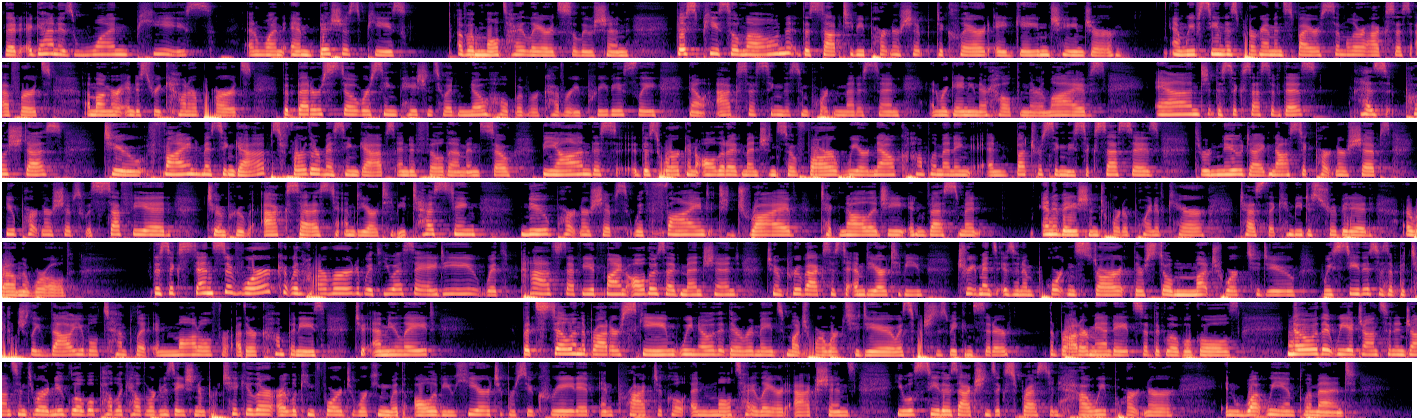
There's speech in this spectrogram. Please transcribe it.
that again is one piece and one ambitious piece of a multi-layered solution. This piece alone, the Stop TB Partnership declared a game changer. And we've seen this program inspire similar access efforts among our industry counterparts. But better still, we're seeing patients who had no hope of recovery previously now accessing this important medicine and regaining their health and their lives. And the success of this has pushed us to find missing gaps, further missing gaps, and to fill them. And so beyond this, this work and all that I've mentioned so far, we are now complementing and buttressing these successes through new diagnostic partnerships, new partnerships with Cepheid to improve access to MDR-TB testing, new partnerships with FIND to drive technology investment innovation toward a point of care test that can be distributed around the world. This extensive work with Harvard, with USAID, with PATH, Cepheid, FIND, all those I've mentioned to improve access to MDR-TB treatments is an important start. There's still much work to do. We see this as a potentially valuable template and model for other companies to emulate. But still in the broader scheme, we know that there remains much more work to do, especially as we consider the broader mandates of the global goals. Know that we at Johnson & Johnson, through our new global public health organization in particular, are looking forward to working with all of you here to pursue creative and practical and multi-layered actions. You will see those actions expressed in how we partner, in what we implement,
